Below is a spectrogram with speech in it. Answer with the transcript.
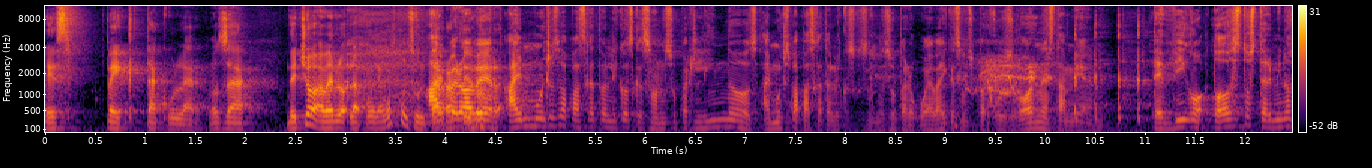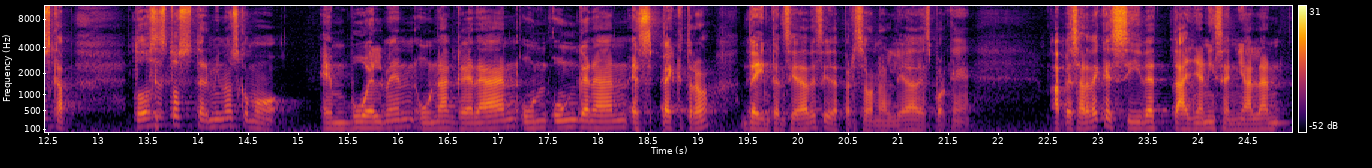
Espectacular. O sea, de hecho, a ver, lo- la podríamos consultar. Ay, pero a rápido. ver, hay muchos papás católicos que son súper lindos. Hay muchos papás católicos que son de súper hueva y que son súper juzgones también. Te digo, todos estos términos, cap- todos estos términos como envuelven una gran, un, un gran espectro de intensidades y de personalidades, porque a pesar de que sí detallan y señalan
